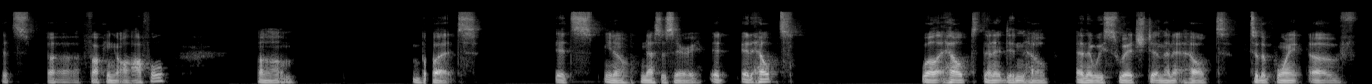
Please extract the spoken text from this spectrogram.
It's uh fucking awful. Um but it's you know necessary. It it helped. Well it helped then it didn't help and then we switched and then it helped to the point of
